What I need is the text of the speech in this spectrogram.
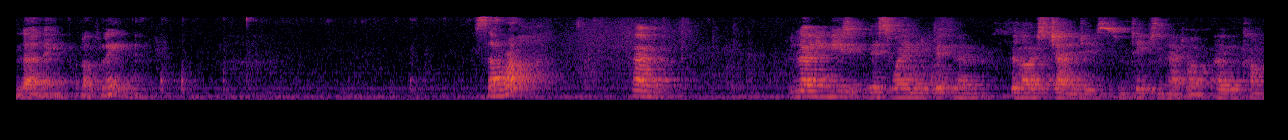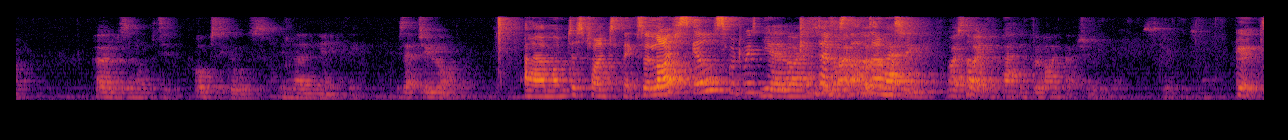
Learning. Lovely. Sarah? Um, learning music this way would equip them for life's challenges and teach them how to um, overcome hurdles and obsti- obstacles in learning anything. Is that too long? Um, I'm just trying to think. So life skills, would we? Yeah, like Condense I that put down to- pattern, I started with pattern for life actually. Skills as well. Good.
